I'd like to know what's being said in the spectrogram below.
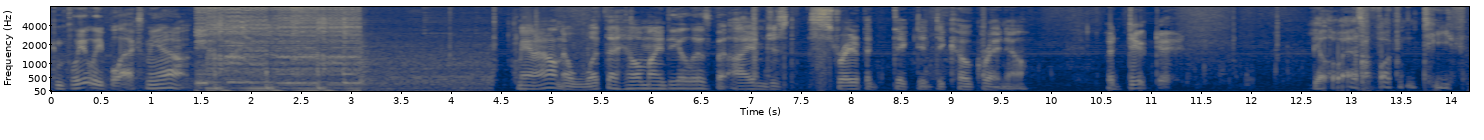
completely blacks me out. Man, I don't know what the hell my deal is, but I am just straight up addicted to Coke right now. Addicted. Yellow ass fucking teeth.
